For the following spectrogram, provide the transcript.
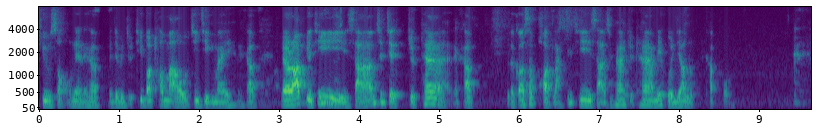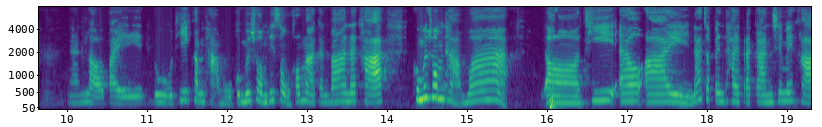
Q2 เนี่ยนะครับมันจะเป็นจุดที่ bottom out จริงๆไหมนะครับแนวรับอยู่ที่ 37.5 นะครับ แล้วก็ support หลักอยู่ที่ 35.5 ไม่ควรย่อหลุดครับผมงั้นเราไปดูที่คำถามของคุณผู้ชมที่ส่งเข้ามากันบ้างนนะคะ คุณผู้ชมถามว่า TLI น่าจะเป็นไทยประกันใช่ไหมคะ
